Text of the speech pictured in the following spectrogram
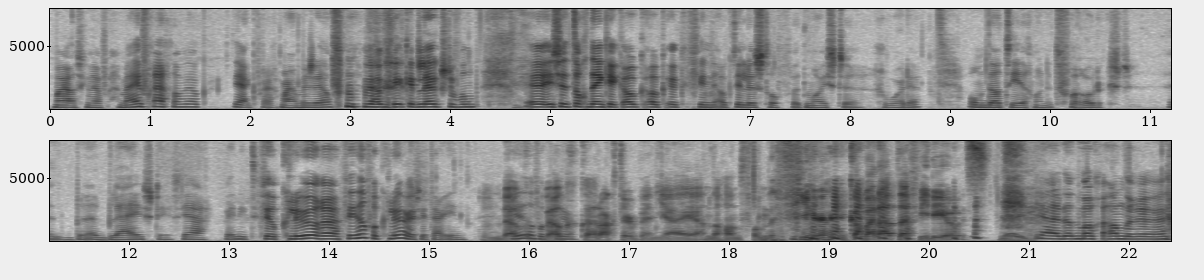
Maar als je nou aan mij vraagt dan welke... Ja, ik vraag maar aan mezelf welke ik het leukste vond. is het toch denk ik ook, ook... Ik vind ook de Lusthof het mooiste geworden. Omdat hij gewoon het vrolijkst het, bl- het blijst is. Ja, ik weet niet. Veel kleuren, veel, heel veel kleur zit daarin. Welk, veel welk karakter ben jij aan de hand van de vier Camerata-video's? Ja, dat mogen anderen,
